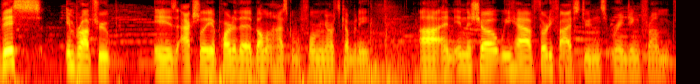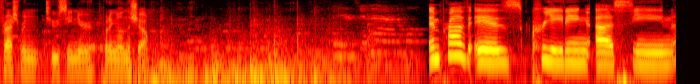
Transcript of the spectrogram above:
This improv troupe is actually a part of the Belmont High School Performing Arts Company. Uh, and in the show, we have 35 students ranging from freshman to senior putting on the show. Improv is creating a scene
